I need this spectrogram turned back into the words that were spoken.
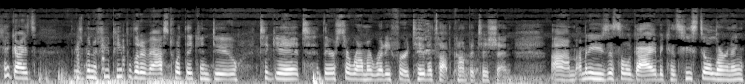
Hey guys, there's been a few people that have asked what they can do to get their Serama ready for a tabletop competition. Um, I'm going to use this little guy because he's still learning.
